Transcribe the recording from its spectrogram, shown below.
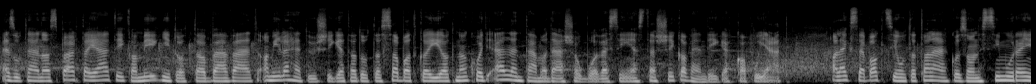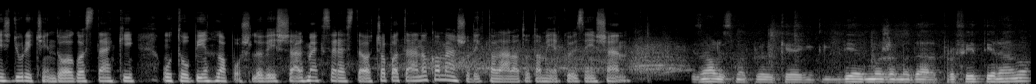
Ezután a Sparta játéka még nyitottabbá vált, ami lehetőséget adott a szabadkaiaknak, hogy ellentámadásokból veszélyeztessék a vendégek kapuját. A legszebb akciót a találkozón Simura és Gyuricsin dolgozták ki, utóbbi lapos lövéssel megszerezte a csapatának a második találatot a mérkőzésen. Znali smo otprilike gdje možemo da profitiramo.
